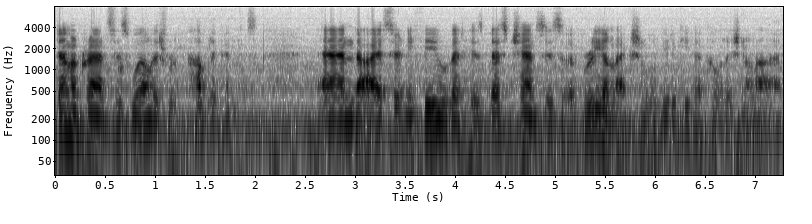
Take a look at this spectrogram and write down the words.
Democrats as well as Republicans and I certainly feel that his best chances of re-election will be to keep that coalition alive.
